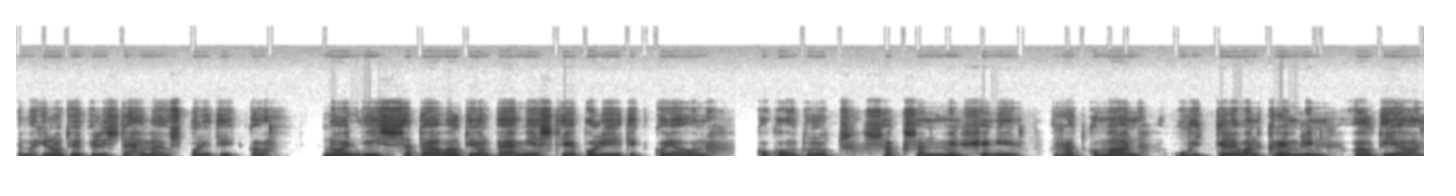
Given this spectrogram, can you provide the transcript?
Tämäkin on tyypillistä hämäyspolitiikkaa. Noin 500 valtionpäämiestä ja poliitikkoja on kokoontunut Saksan Müncheniin ratkomaan uhittelevan Kremlin valtiaan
